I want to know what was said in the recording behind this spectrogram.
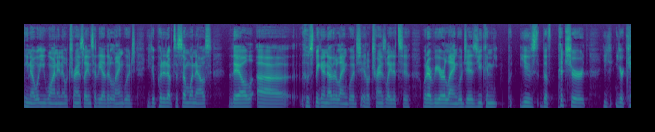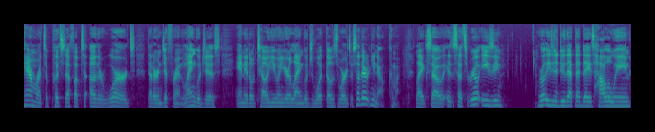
you know, what you want and it'll translate into the other language. You could put it up to someone else. They'll, uh, who's speaking another language, it'll translate it to whatever your language is. You can p- use the picture your camera to put stuff up to other words that are in different languages and it'll tell you in your language what those words are. So they're you know come on. Like so it's so it's real easy real easy to do that that day. Is halloween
